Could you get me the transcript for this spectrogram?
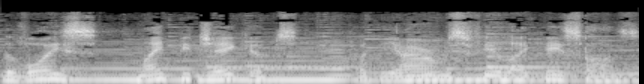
The voice might be Jacob's, but the arms feel like Esau's.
